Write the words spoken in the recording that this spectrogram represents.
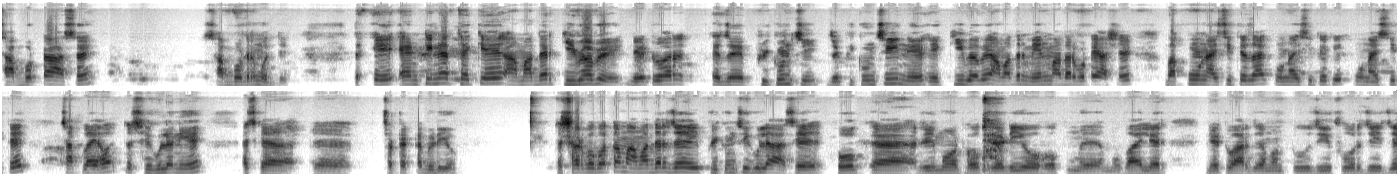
সাববোর্ডটা আছে, সাববোর্ডের মধ্যে। তো এই অ্যান্টিনার থেকে আমাদের কীভাবে নেটওয়ার্ক যে ফ্রিকুয়েন্সি যে ফ্রিকুয়েন্সি কীভাবে আমাদের মেন মাদারবোর্ডে আসে বা কোন আইসিতে যায়, কোন আইসি থেকে কোন আইসিতে সাপ্লাই হয়, তো সেগুলো নিয়ে আজকে ছোট্ট একটা ভিডিও তো সর্বপ্রথম আমাদের যে ফ্রিকোয়েন্সি গুলো আছে, হোক রিমোট হোক রেডিও হোক মোবাইলের নেটওয়ার্ক যেমন টু জি, ফোর জি, যে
